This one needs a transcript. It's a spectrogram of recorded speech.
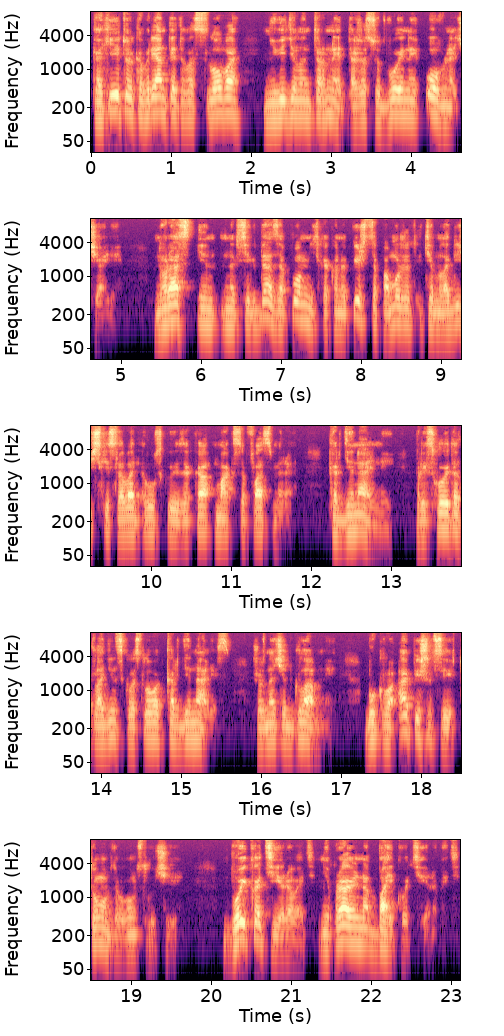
Какие только варианты этого слова не видел интернет, даже с удвоенной «о» в начале. Но раз и навсегда запомнить, как оно пишется, поможет этимологический словарь русского языка Макса Фасмера. Кардинальный. Происходит от латинского слова «кардиналис», что значит «главный». Буква «А» пишется и в том, и в другом случае. Бойкотировать. Неправильно бойкотировать.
